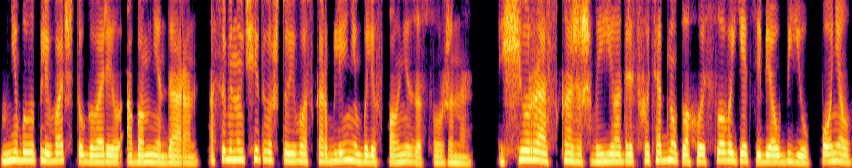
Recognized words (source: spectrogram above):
Мне было плевать, что говорил обо мне Даран, особенно учитывая, что его оскорбления были вполне заслужены. Еще раз скажешь в ее адрес хоть одно плохое слово, я тебя убью, понял?»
